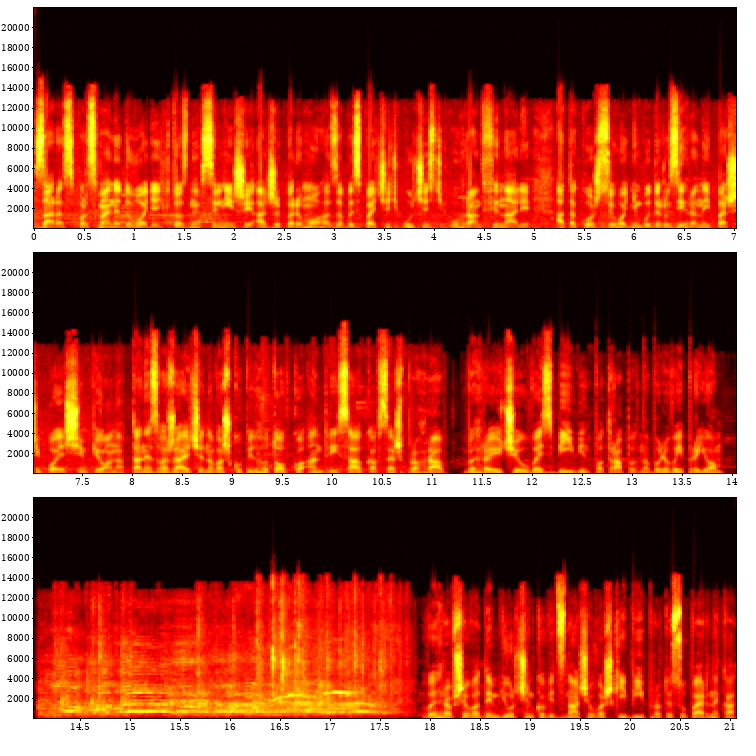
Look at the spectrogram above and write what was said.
Зараз спортсмени доводять, хто з них сильніший, адже перемога забезпечить участь у гранд-фіналі. А також сьогодні буде розіграний перший пояс чемпіона. Та незважаючи на важку підготовку, Андрій Савка все ж програв. Виграючи увесь бій, він потрапив на больовий прийом. Вигравши, Вадим Юрченко відзначив важкий бій проти суперника.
